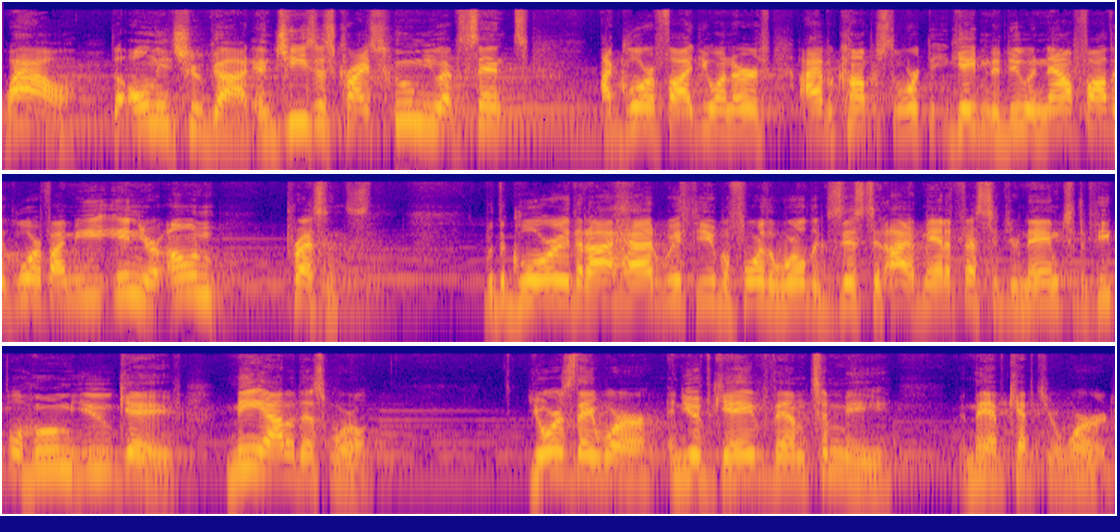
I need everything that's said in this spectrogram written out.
Wow, the only true God. And Jesus Christ, whom you have sent. I glorified you on earth. I have accomplished the work that you gave me to do. And now, Father, glorify me in your own presence. With the glory that I had with you before the world existed, I have manifested your name to the people whom you gave me out of this world. Yours they were, and you have gave them to me, and they have kept your word.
